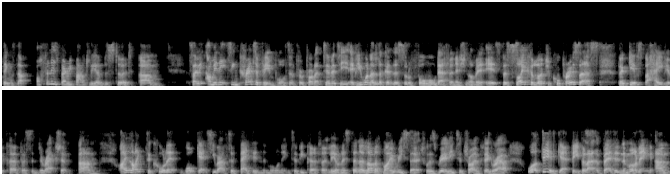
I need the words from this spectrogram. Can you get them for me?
things that often is very badly understood. Um, so, I mean, it's incredibly important for productivity. If you want to look at the sort of formal definition of it, it's the psychological process that gives behavior purpose and direction. Um, I like to call it what gets you out of bed in the morning, to be perfectly honest. And a lot of my research was really to try and figure out what did get people out of bed in the morning. Um,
